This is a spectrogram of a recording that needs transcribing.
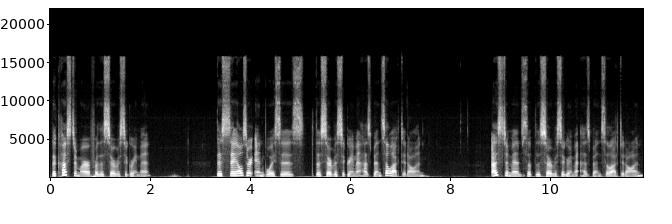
the customer for the service agreement, the sales or invoices that the service agreement has been selected on, estimates that the service agreement has been selected on,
